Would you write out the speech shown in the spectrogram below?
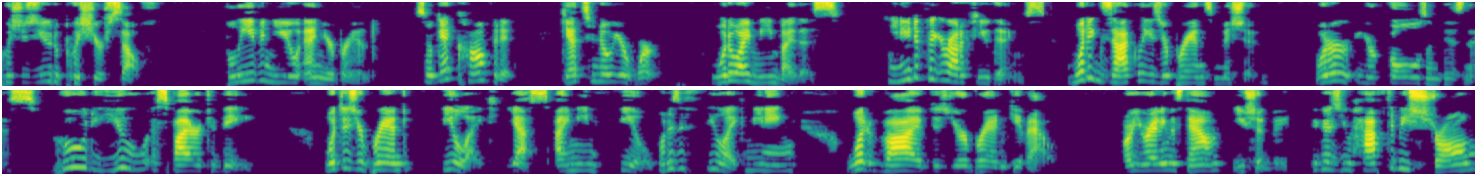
pushes you to push yourself. Believe in you and your brand. So get confident. Get to know your worth. What do I mean by this? You need to figure out a few things. What exactly is your brand's mission? What are your goals in business? Who do you aspire to be? What does your brand feel like? Yes, I mean feel. What does it feel like? Meaning, what vibe does your brand give out? Are you writing this down? You should be. Because you have to be strong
